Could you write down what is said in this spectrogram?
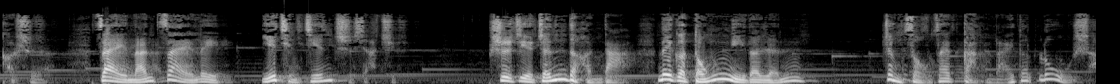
可是，再难再累，也请坚持下去。世界真的很大，那个懂你的人，正走在赶来的路上。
